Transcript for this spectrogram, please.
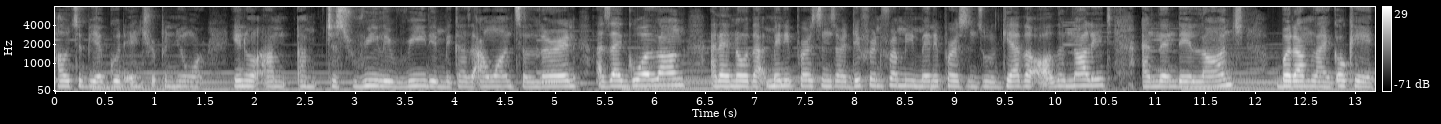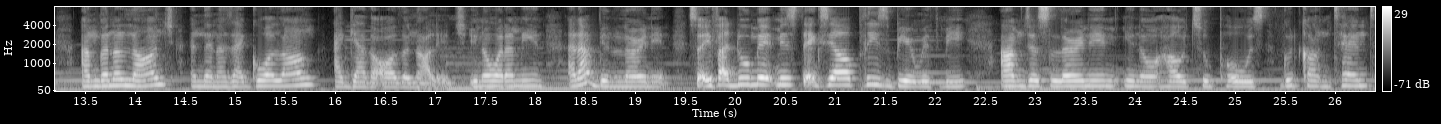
how to be a good entrepreneur. You know i'm i'm just really reading because i want to learn as i go along and i know that many persons are different from me. Many persons will gather all the knowledge and then they launch but i'm like okay i'm gonna launch and then as I go along, I gather all the knowledge. You know what I mean? And I've been learning. So if I do make mistakes, y'all, please bear with me. I'm just learning, you know, how to post good content.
